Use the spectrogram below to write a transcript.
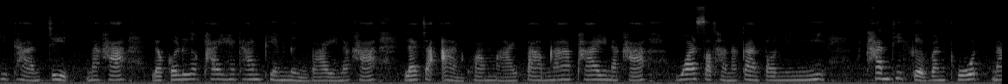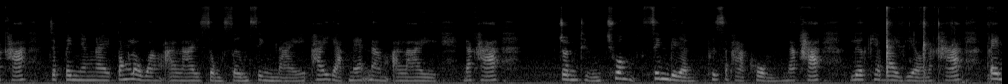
ธิษฐานจิตนะคะ แล้วก็เลือกไพ่ให้ท่านเพียงหนึ่งใบนะคะ และจะอ่านความหมายตามหน้าไพ่นะคะ ว่าสถานการณ์ตอนนี้ท่านที่เกิดวันพุธนะคะ จะเป็นยังไงต้องระวังอะไรส่งเสริมสิ่งไหนไพ่อยากแนะนำอะไรนะคะ จนถึงช่วงสิ้นเดือนพฤษภาคมนะคะ เลือกแค่ใบเดียวนะคะ เป็น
